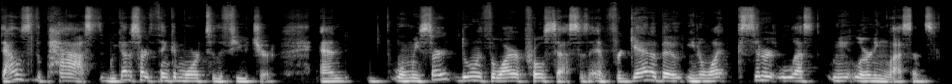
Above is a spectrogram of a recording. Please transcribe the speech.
That was the past. We got to start thinking more to the future. And when we start doing with the wire processes and forget about, you know what, consider it less learning lessons.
